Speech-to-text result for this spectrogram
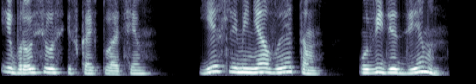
и бросилась искать платье. Если меня в этом увидит демон,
